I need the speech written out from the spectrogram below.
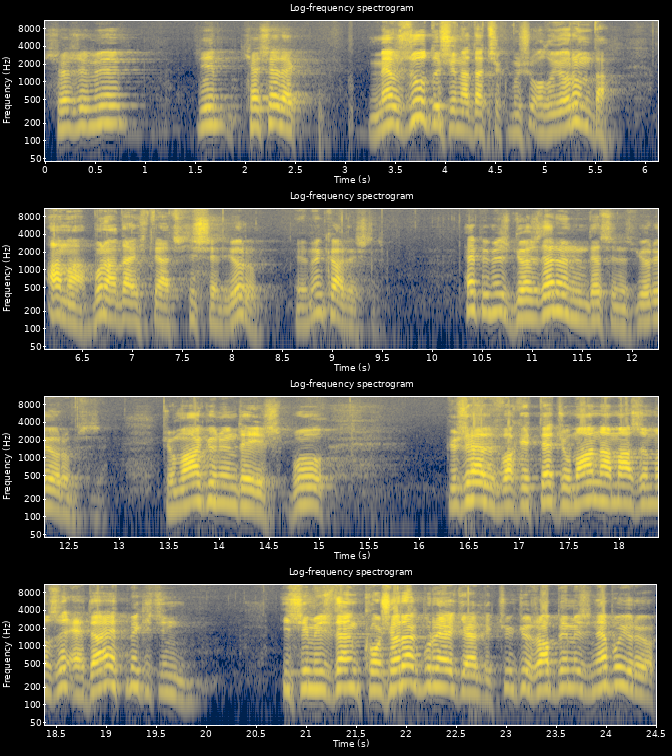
sözümü keserek mevzu dışına da çıkmış oluyorum da ama buna da ihtiyaç hissediyorum. Mümin kardeşlerim. Hepimiz gözler önündesiniz. Görüyorum sizi. Cuma günündeyiz. Bu güzel vakitte cuma namazımızı eda etmek için işimizden koşarak buraya geldik. Çünkü Rabbimiz ne buyuruyor?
